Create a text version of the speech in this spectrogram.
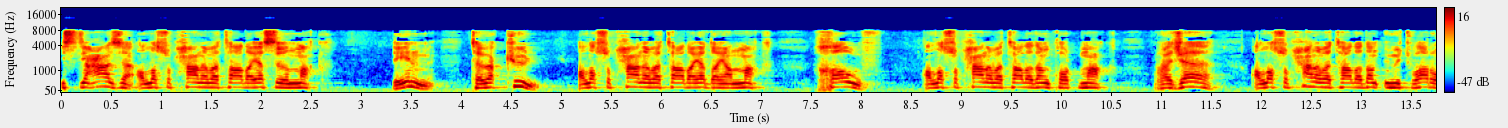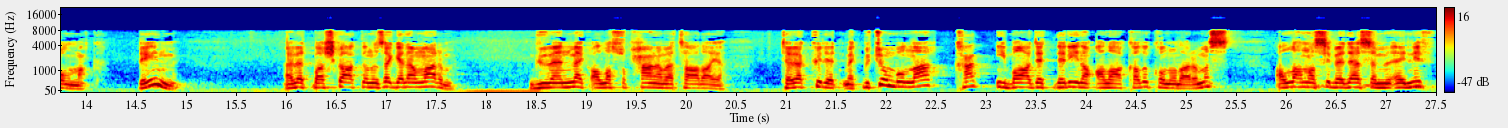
İstiaze Allah subhanahu ve taala'ya sığınmak. Değil mi? Tevekkül Allah subhanahu ve taala'ya dayanmak. Havf Allah subhanahu ve taala'dan korkmak. Reca Allah subhanahu ve taala'dan ümit var olmak. Değil mi? Evet başka aklınıza gelen var mı? Güvenmek Allah subhanahu ve taala'ya. Tevekkül etmek. Bütün bunlar kalp ibadetleriyle alakalı konularımız. Allah nasip ederse müellif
